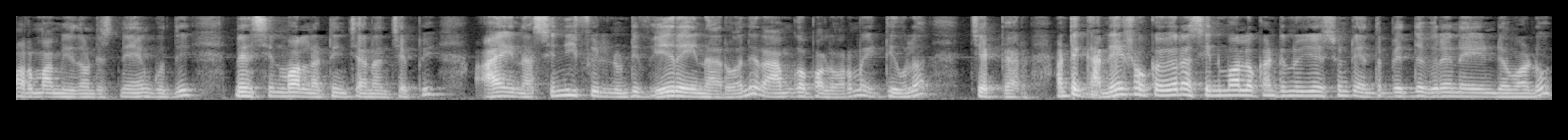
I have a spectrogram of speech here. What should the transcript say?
వర్మ మీద ఉండే స్నేహం కొద్దీ నేను సినిమాలు నటించానని చెప్పి ఆయన సినీ ఫీల్డ్ నుండి వేరైనారు అని రామ్ గోపాల్ వర్మ ఇటీవల చెప్పారు. అంటే గణేష్ ఒకవేళ సినిమాలో కంటిన్యూ చేస్తుంటే ఎంత పెద్ద విలన్ అయ్యి ఉండేవాడు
